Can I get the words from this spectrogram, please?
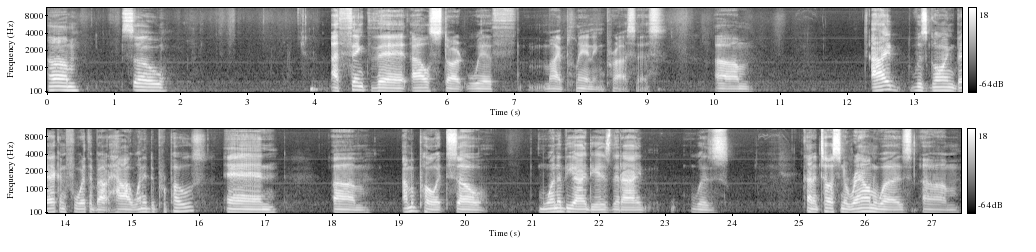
Um, so I think that I'll start with my planning process. Um, I was going back and forth about how I wanted to propose, and um, I'm a poet, so one of the ideas that I was kind of tossing around was um,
